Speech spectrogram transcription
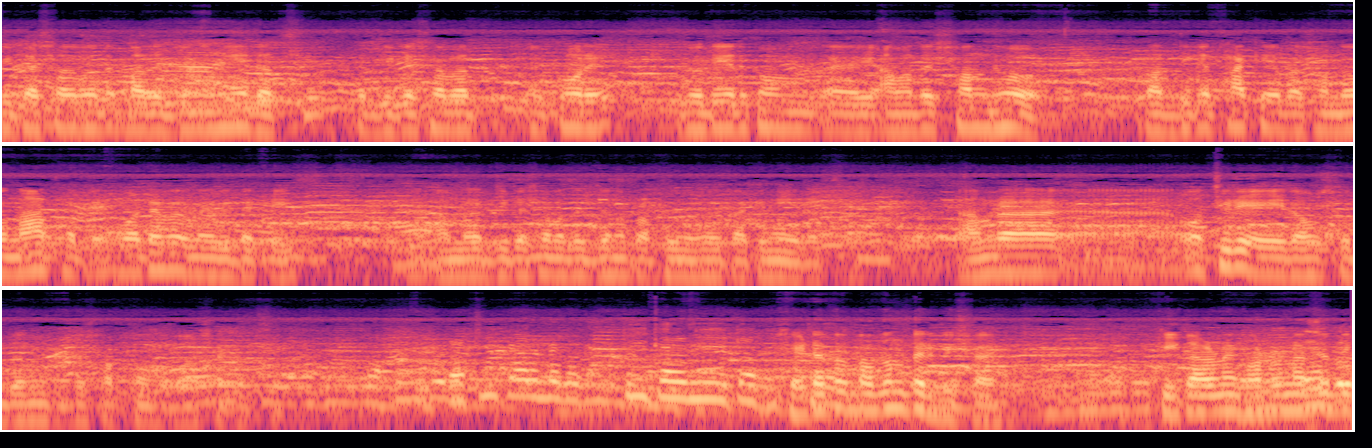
জিজ্ঞাসাবাদের জন্য নিয়ে যাচ্ছি। জিজ্ঞাসাবাদ করে যদি এরকম আমাদের সন্দেহ তার দিকে থাকে বা সন্দেহ না থাকে হোয়াট এভার মেবি দ্য কেস আমরা জিজ্ঞাসাবাদের জন্য প্রাথমিকভাবে তাকে নিয়ে যাচ্ছি। আমরা অচিরে এই রহস্য উদ্ঘাটন করতে সক্ষম হব আশা করছি। সেটা তো তদন্তের বিষয়। কি কারণে ঘটনা যদি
